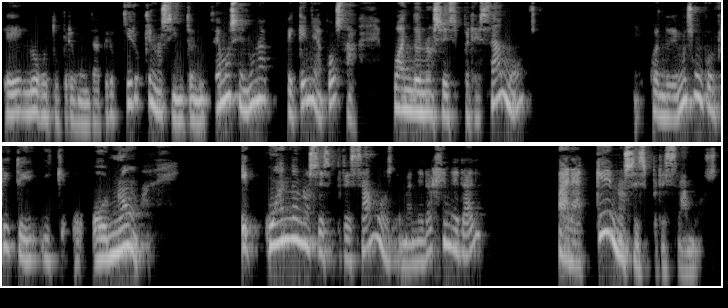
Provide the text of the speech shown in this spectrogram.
eh, luego tu pregunta, pero quiero que nos sintonicemos en una pequeña cosa. Cuando nos expresamos, cuando tenemos un conflicto y, o, no, eh, ¿cuándo nos expresamos de manera general? ¿Para qué nos expresamos?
